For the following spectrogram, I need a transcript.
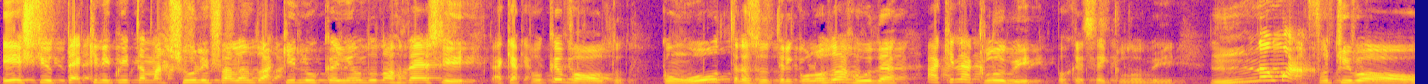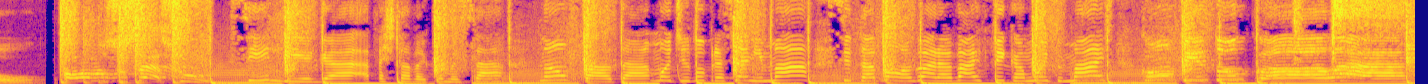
Este é o técnico Itamar Chuli falando aqui no Canhão do Nordeste. Daqui a pouco eu volto com outras do Tricolor do Arruda aqui na Clube, porque sem clube não há futebol. sucesso! Festa vai começar. Não falta motivo para se animar. Se tá bom agora vai ficar muito mais com Pito Cola.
